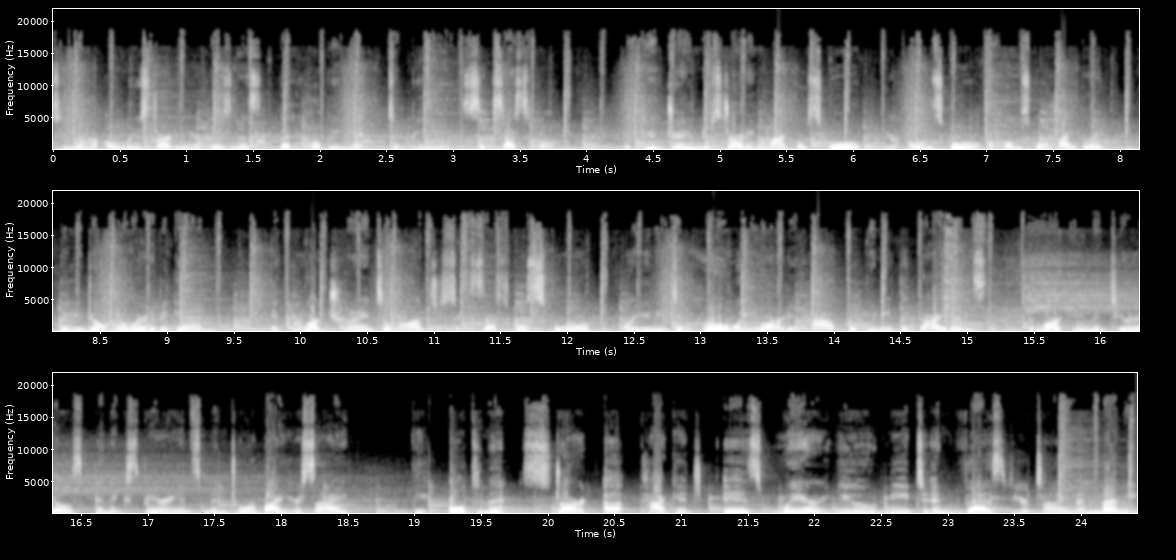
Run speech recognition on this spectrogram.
to not only starting your business, but helping it to be successful. If you've dreamed of starting a micro school, your own school, a homeschool hybrid, but you don't know where to begin, if you are trying to launch a successful school or you need to grow what you already have, but you need the guidance, the marketing materials, and experienced mentor by your side, the ultimate startup package is where you need to invest your time and money.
